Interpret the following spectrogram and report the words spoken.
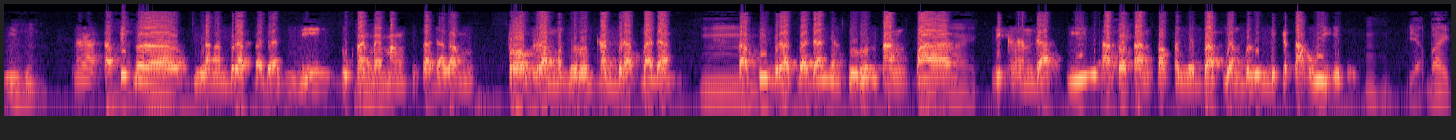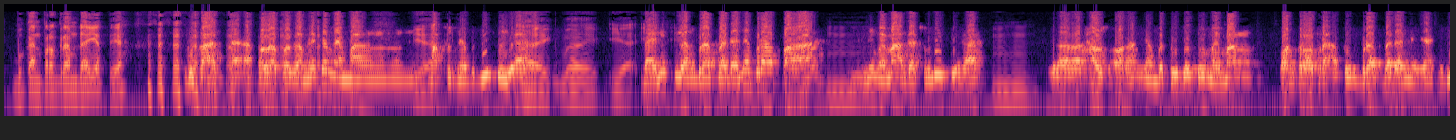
gizi. Hmm. Nah, tapi kehilangan berat badan ini bukan hmm. memang kita dalam program menurunkan berat badan. Hmm. Tapi berat badan yang turun tanpa Baik. dikehendaki atau tanpa penyebab yang belum diketahui gitu. Hmm. Ya baik, bukan program diet ya? bukan. Nah, kalau program diet kan memang ya. maksudnya begitu ya. Baik, baik. Ya, nah ya, ini silang berat badannya berapa? Hmm. Ini memang agak sulit ya. Hmm. E, harus orang yang betul-betul memang kontrol teratur berat badannya ya. Jadi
